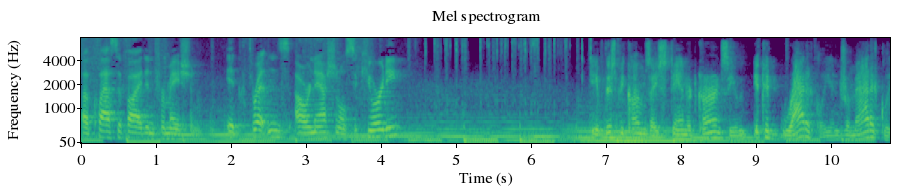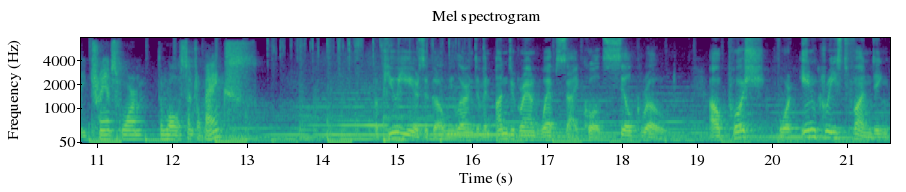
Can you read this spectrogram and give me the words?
of classified information. It threatens our national security. If this becomes a standard currency, it could radically and dramatically transform the role of central banks. A few years ago, we learned of an underground website called Silk Road. I'll push for increased funding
